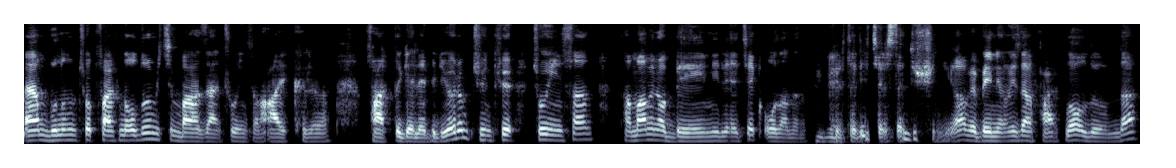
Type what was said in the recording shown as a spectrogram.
Ben bunun çok farkında olduğum için bazen çoğu insana aykırı, farklı gelebiliyorum. Çünkü çoğu insan tamamen o beğenilecek olanın kriteri içerisinde düşünüyor ve beni o yüzden farklı olduğumda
